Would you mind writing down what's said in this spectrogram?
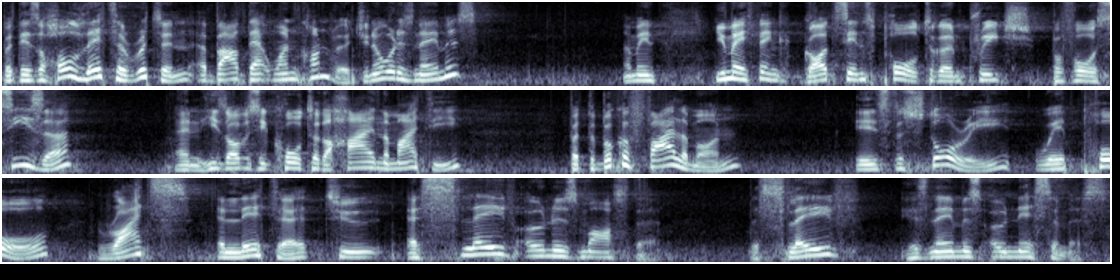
but there's a whole letter written about that one convert. Do you know what his name is? I mean, you may think God sends Paul to go and preach before Caesar, and he's obviously called to the high and the mighty. But the book of Philemon is the story where Paul writes a letter to a slave owner's master. The slave, his name is Onesimus.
